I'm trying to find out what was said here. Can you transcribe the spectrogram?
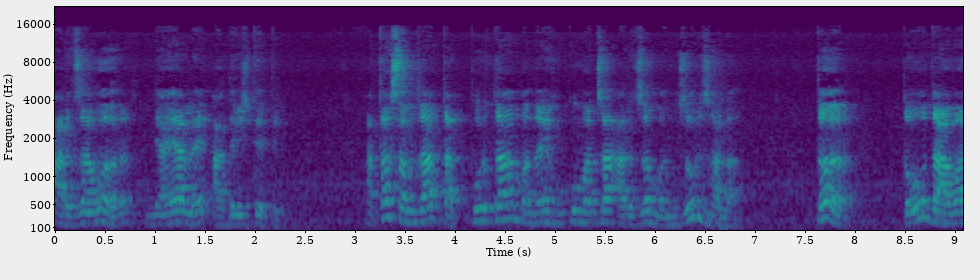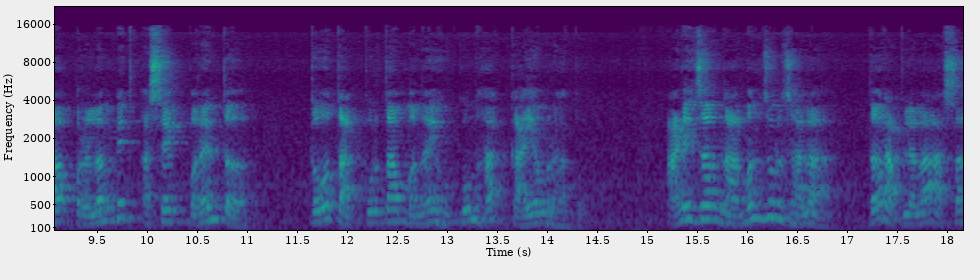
अर्जावर न्यायालय आदेश देते. आता समजा तात्पुरता मनाई हुकुमाचा अर्ज मंजूर झाला तर तो दावा प्रलंबित असेपर्यंत तो तात्पुरता मनाई हुकूम हा कायम राहतो. आणि जर नामंजूर झाला तर आपल्याला असा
